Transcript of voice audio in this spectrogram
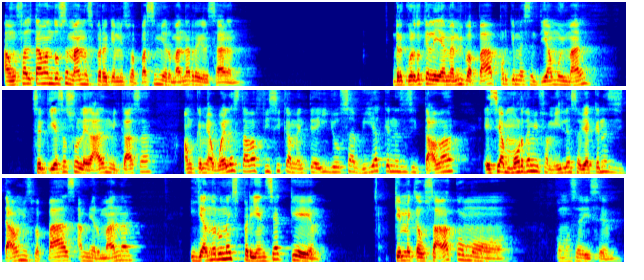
Aún faltaban dos semanas para que mis papás y mi hermana regresaran. Recuerdo que le llamé a mi papá porque me sentía muy mal. Sentía esa soledad en mi casa. Aunque mi abuela estaba físicamente ahí, yo sabía que necesitaba ese amor de mi familia, sabía que necesitaba a mis papás, a mi hermana. Y ya no era una experiencia que, que me causaba como, ¿cómo se dice?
